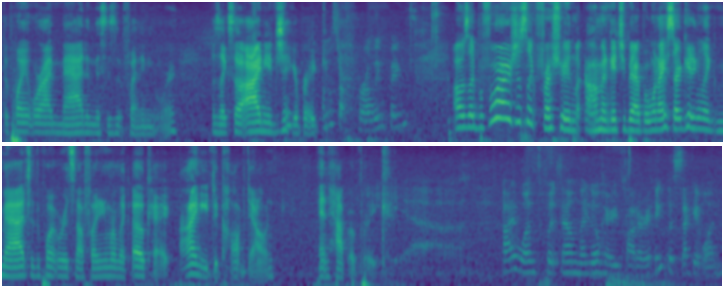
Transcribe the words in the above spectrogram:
the point where I'm mad, and this isn't fun anymore." I was like, "So I need to take a break." I'm gonna start hurling things. I was like, before I was just like frustrated, like, oh, I'm gonna get you back. But when I start getting like mad to the point where it's not fun anymore, I'm like, okay, I need to calm down and have a break. Yeah. I once put down Lego Harry Potter, I think the second one,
